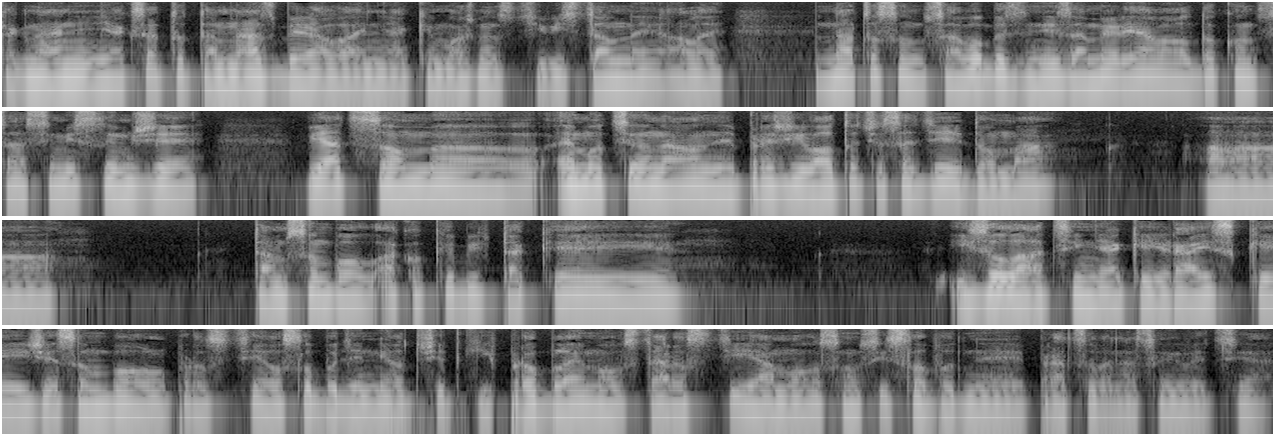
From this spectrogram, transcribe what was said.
tak na nejak sa to tam nazbieralo aj nejaké možnosti výstavné, ale na to som sa vôbec nezameriaval, dokonca si myslím, že viac som e, emocionálne prežíval to, čo sa deje doma a tam som bol ako keby v takej izolácii nejakej rajskej, že som bol proste oslobodený od všetkých problémov, starostí a mohol som si slobodne pracovať na svojich veciach.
